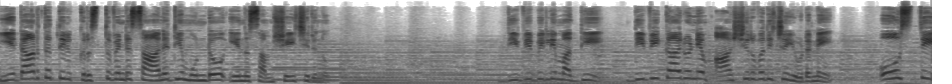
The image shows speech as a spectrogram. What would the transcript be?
യഥാർത്ഥത്തിൽ ക്രിസ്തുവിന്റെ സാന്നിധ്യമുണ്ടോ എന്ന് സംശയിച്ചിരുന്നു. ദിവ്യബലി മധ്യേ ദിവ്യകാരുണ്യം ആശീർവദിച്ചയുടനെ ഓസ്തി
